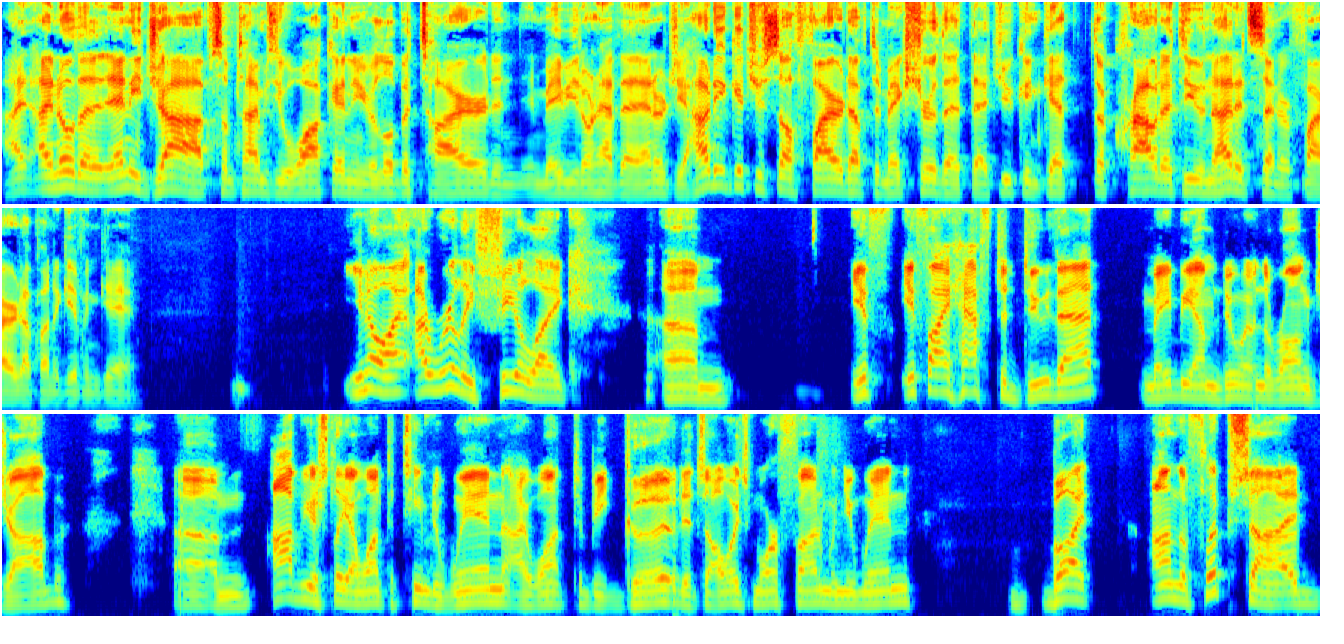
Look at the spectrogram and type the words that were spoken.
I, I, know that at any job, sometimes you walk in and you're a little bit tired, and, and, maybe you don't have that energy. How do you get yourself fired up to make sure that that you can get the crowd at the United Center fired up on a given game? You know, I, I really feel like um, if if I have to do that, maybe I'm doing the wrong job. Um, obviously, I want the team to win. I want to be good. It's always more fun when you win. But on the flip side,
